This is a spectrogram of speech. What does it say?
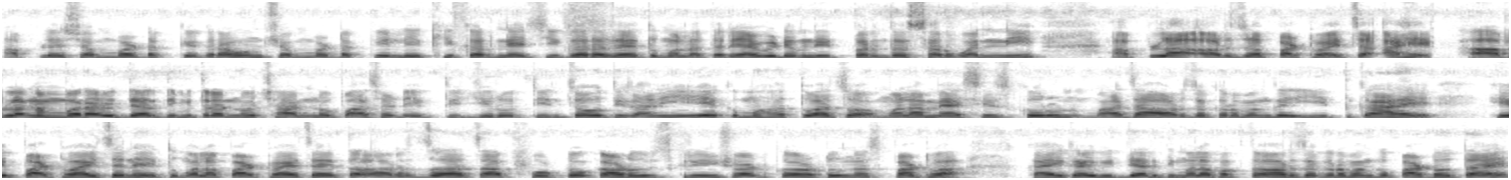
आपले शंभर टक्के ग्राउंड शंभर टक्के लेखी करण्याची गरज आहे तुम्हाला. तर या व्हिडिओमध्ये इथपर्यंत सर्वांनी आपला अर्ज पाठवायचा आहे. हा आपला नंबर आहे विद्यार्थी मित्रांनो शहाण्णव पासष्ट एकतीस झिरो तीन चौतीस. आणि एक महत्त्वाचं मला मॅसेज करून माझा अर्ज क्रमांक इतका आहे. हे पाठवायचं नाही. तुम्हाला पाठवायचं आहे तर अर्जाचा फोटो काढून स्क्रीनशॉट काढूनच पाठवा. काही काही विद्यार्थी मला फक्त अर्ज क्रमांक पाठवत आहे.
